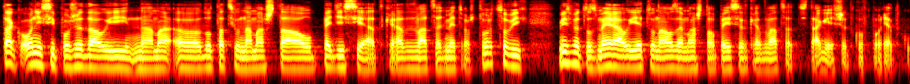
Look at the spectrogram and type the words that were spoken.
tak oni si požiadali na e, dotáciu na maštal 50 x 20 m štvorcových, my sme to zmerali, je to naozaj maštal 50 x 20, tak je všetko v poriadku.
